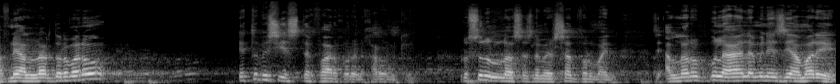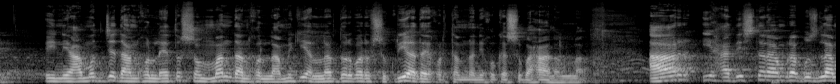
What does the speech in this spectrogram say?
আপনি আল্লাহর দরবারও এত বেশি ইস্তেফার করেন, কারণ কি? রসুল্লাহ এরশাদ ফরমাইন যে আল্লাহ রব্বুল আলমিনে যে আমারে এই নিয়ামত যে দান করলে, এত সম্মান দান করলে, আমি কি আল্লাহর দরবারও শুক্রিয়া আদায় করতাম না নিখোকা সুবাহান আল্লাহ আর এই হাদিস দ্বারা আমরা বুঝলাম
